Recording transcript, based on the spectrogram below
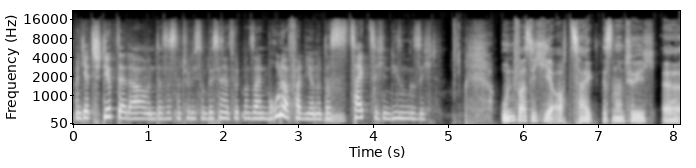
Und jetzt stirbt er da und das ist natürlich so ein bisschen, als würde man seinen Bruder verlieren und das Mhm. zeigt sich in diesem Gesicht. Und was sich hier auch zeigt, ist natürlich äh,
